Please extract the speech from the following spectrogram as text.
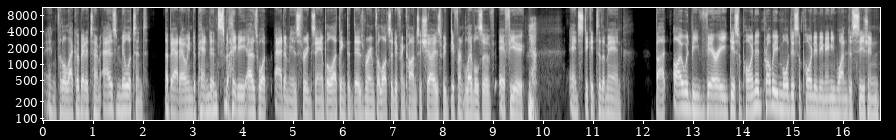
and for the lack of a better term, as militant about our independence, maybe as what Adam is, for example. I think that there's room for lots of different kinds of shows with different levels of FU yeah. and stick it to the man but I would be very disappointed, probably more disappointed in any one decision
